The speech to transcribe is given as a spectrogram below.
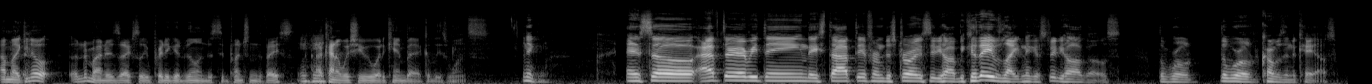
I'm like, you know, Underminer is actually a pretty good villain just to punch in the face. Mm-hmm. I kind of wish he would have came back at least once. nigga. And so after everything, they stopped it from destroying City Hall because they was like, nigga, City Hall goes, the world, the world crumbles into chaos,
